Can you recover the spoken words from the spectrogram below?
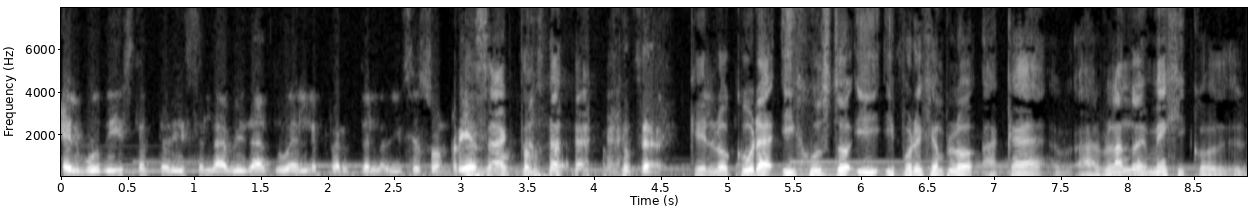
el budista te dice la vida duele, pero te la dice sonriendo. Exacto. o sea, Qué locura. Y justo, y, y por ejemplo, acá, hablando de México, eh,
